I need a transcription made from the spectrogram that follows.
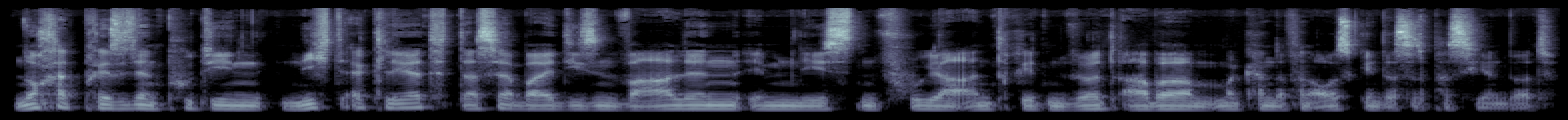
Noch hat Präsident Putin nicht erklärt, dass er bei diesen Wahlen im nächsten Frühjahr antreten wird, aber man kann davon ausgehen, dass es passieren wird.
